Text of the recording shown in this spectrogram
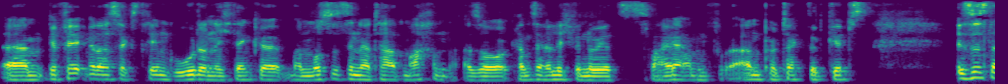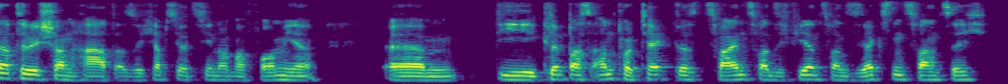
ähm, gefällt mir das extrem gut und ich denke, man muss es in der Tat machen. Also ganz ehrlich, wenn du jetzt zwei un unprotected gibst, es ist natürlich schon hart. Also ich habe es jetzt hier nochmal vor mir. Ähm, die Clippers unprotected 22, 24, 26,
